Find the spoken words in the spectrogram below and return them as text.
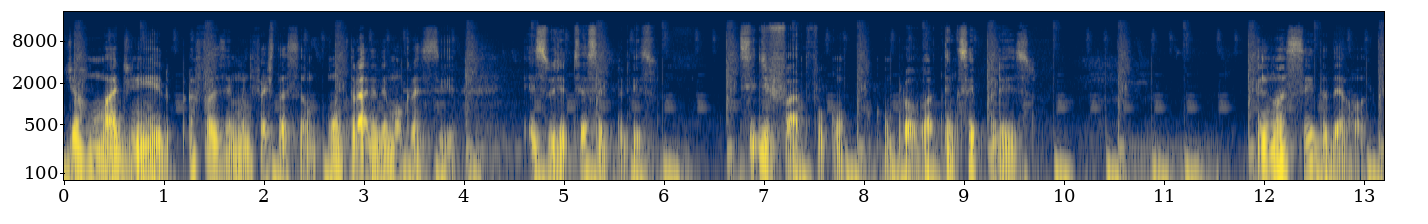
de arrumar dinheiro para fazer manifestação contrária à democracia. Esse sujeito precisa ser preso. Se de fato for comprovado, tem que ser preso. Ele não aceita a derrota.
